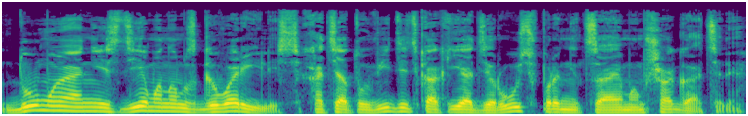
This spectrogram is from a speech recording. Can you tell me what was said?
Думаю, они с демоном сговорились, хотят увидеть, как я дерусь в проницаемом шагателе.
